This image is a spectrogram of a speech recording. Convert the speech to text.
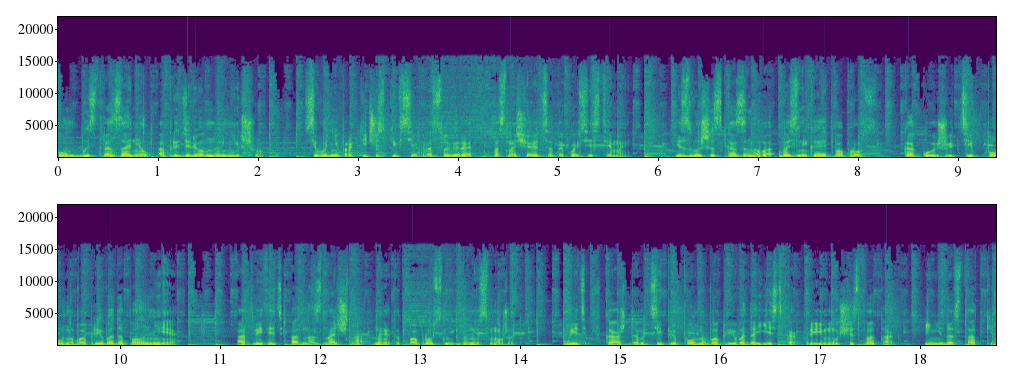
он быстро занял определенную нишу. Сегодня практически все кроссоверы оснащаются такой системой. Из вышесказанного возникает вопрос, какой же тип полного привода полнее? Ответить однозначно на этот вопрос никто не сможет. Ведь в каждом типе полного привода есть как преимущества, так и недостатки.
